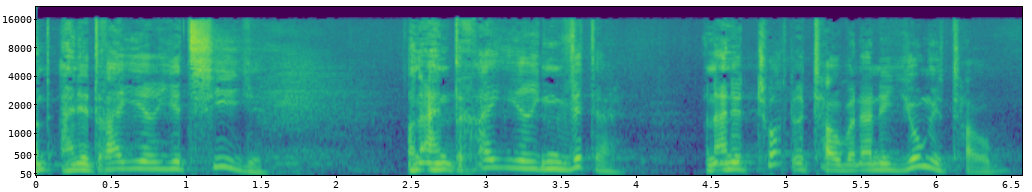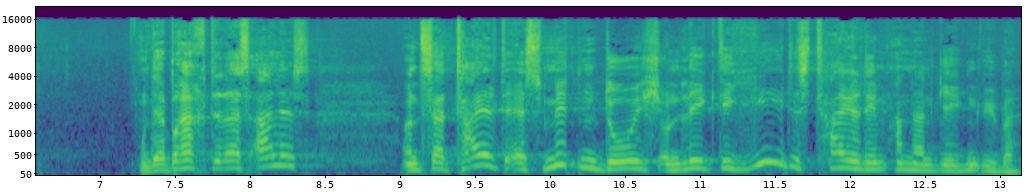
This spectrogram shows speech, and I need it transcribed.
und eine dreijährige Ziege und einen dreijährigen Witter und eine Turteltaube und eine junge Taube. Und er brachte das alles und zerteilte es mittendurch und legte jedes Teil dem anderen gegenüber.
